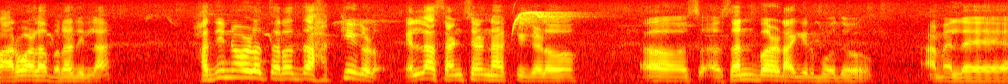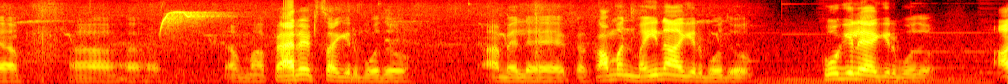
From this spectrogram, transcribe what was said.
ಪಾರ್ವಾಳ ಬರೋದಿಲ್ಲ. ಹದಿನೇಳು ಥರದ ಹಕ್ಕಿಗಳು, ಎಲ್ಲ ಸಣ್ಣ ಸಣ್ಣ ಹಕ್ಕಿಗಳು ಸನ್ ಬರ್ಡ್ ಆಗಿರ್ಬೋದು, ಆಮೇಲೆ ನಮ್ಮ ಪ್ಯಾರೆಟ್ಸ್ ಆಗಿರ್ಬೋದು, ಆಮೇಲೆ ಕಾಮನ್ ಮೈನಾ ಆಗಿರ್ಬೋದು ಕೋಗಿಲೆ ಆಗಿರ್ಬೋದು, ಆ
